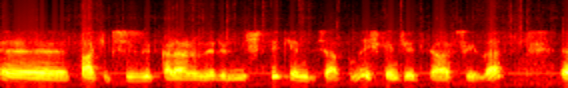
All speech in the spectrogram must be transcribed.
e, takipsizlik kararı verilmişti. Kendisi hakkında işkence iddiasıyla e,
